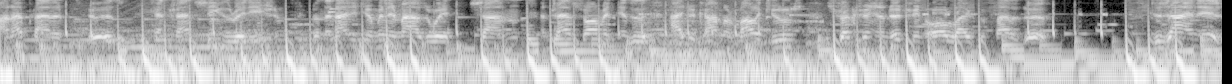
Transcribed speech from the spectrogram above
on our planet Earth can transceive the radiation from the 92 million miles away sun and transform it into the hydrocarbon molecules structuring and nurturing all life on planet Earth. Design is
